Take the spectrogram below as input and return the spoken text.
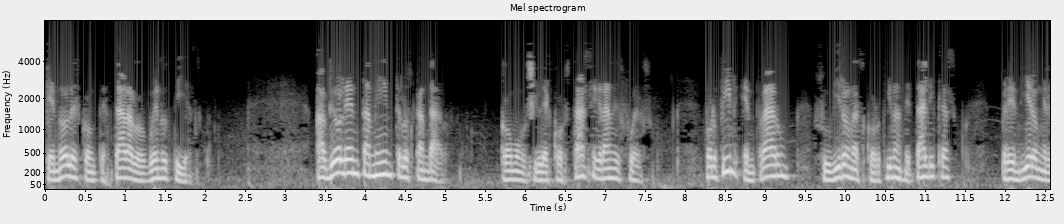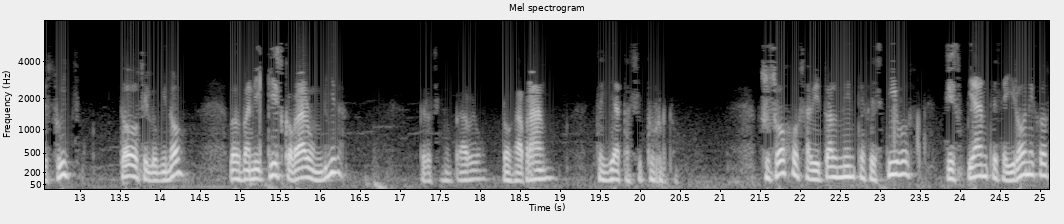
que no les contestara los buenos días. Abrió lentamente los candados, como si le costase gran esfuerzo. Por fin entraron, subieron las cortinas metálicas, prendieron el switch, todo se iluminó, los maniquís cobraron vida, pero sin embargo, don Abraham seguía taciturno. Sus ojos habitualmente festivos, chispeantes e irónicos,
